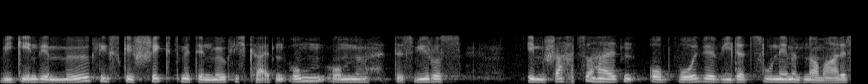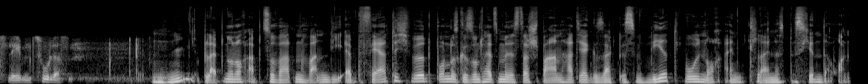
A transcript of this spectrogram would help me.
wie gehen wir möglichst geschickt mit den Möglichkeiten um, um das Virus im Schach zu halten, obwohl wir wieder zunehmend normales Leben zulassen. Mhm. Bleibt nur noch abzuwarten, wann die App fertig wird. Bundesgesundheitsminister Spahn hat ja gesagt, es wird wohl noch ein kleines bisschen dauern.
